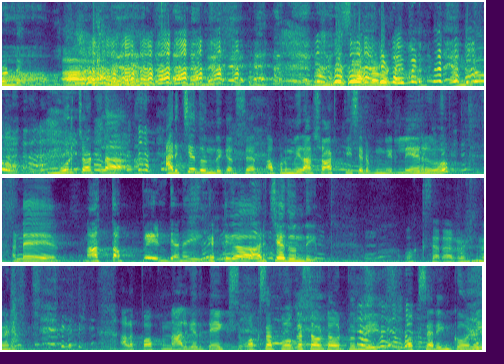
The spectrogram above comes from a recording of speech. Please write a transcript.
రెండు రెండు సార్లు అందులో మూడు చోట్ల అరిచేది ఉంది కదా సార్. అప్పుడు మీరు ఆ షార్ట్ తీసేటప్పుడు మీరు లేరు. అంటే నా తప్పేంటి అని గట్టిగా అరిచేది ఉంది. ఒకసారి అరవై మేడం. అలా పాపం నాలుగైదు టేక్స్ ఒకసారి ఫోకస్ అవుట్ అవుతుంది ఒకసారి ఇంకోటి.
